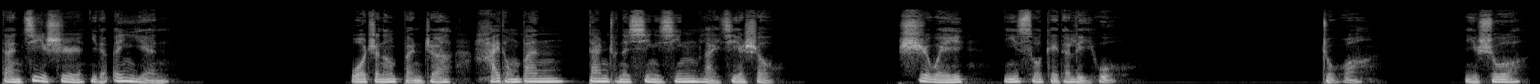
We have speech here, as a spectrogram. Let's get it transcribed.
但既是你的恩言，我只能本着孩童般单纯的信心来接受，视为你所给的礼物。主啊，你说，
